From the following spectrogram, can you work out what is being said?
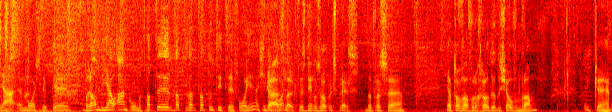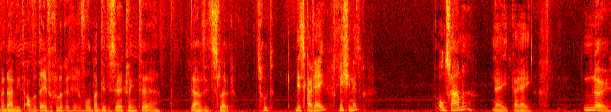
Ja, een mooi stukje. Bram die jou aankondigt. Wat, uh, wat, wat, wat doet dit uh, voor je? Als je ja, dat is leuk. Dat is Nederlands Hoop Express. Dat was... Uh... Ja, toch wel voor een groot deel de show van Bram. Ik uh, heb me daar niet altijd even gelukkig in gevoeld. Maar dit is, uh, klinkt... Uh, ja, dit is leuk. Het is goed. Dit is Carré. Mis je het? Ons samen? Nee, Carré. Nee.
